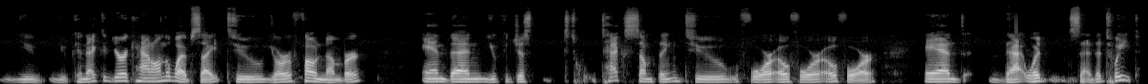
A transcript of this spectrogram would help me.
you you connected your account on the website to your phone number, and then you could just t- text something to 40404, and that would send a tweet.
